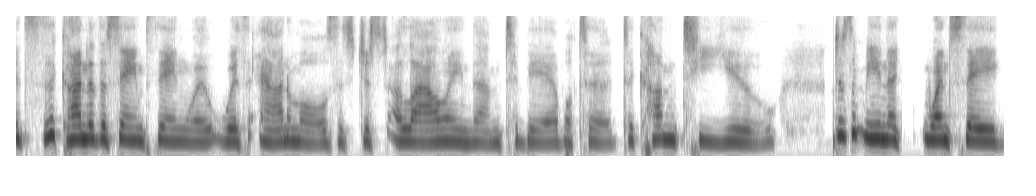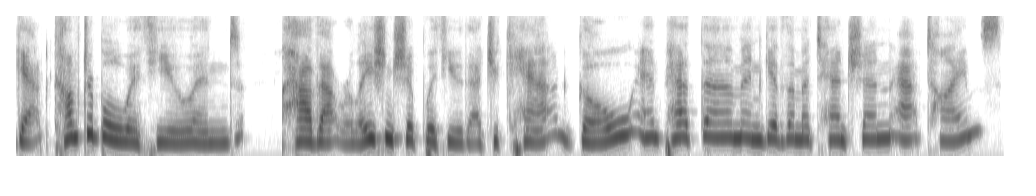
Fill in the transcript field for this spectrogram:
it's the kind of the same thing with, with animals. It's just allowing them to be able to to come to you. It doesn't mean that once they get comfortable with you and have that relationship with you that you can't go and pet them and give them attention at times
